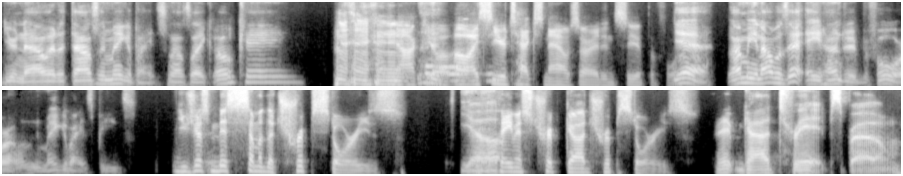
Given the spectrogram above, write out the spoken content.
you're now at a thousand megabytes, and I was like okay. Knock you off. Oh, I see your text now. Sorry, I didn't see it before. Yeah, I mean, I was at 800 before on megabyte speeds. You just missed some of the trip stories. yeah. Famous trip god trip stories. Trip God trips, bro.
